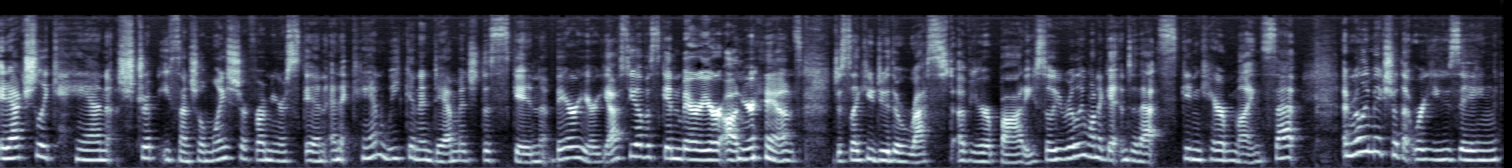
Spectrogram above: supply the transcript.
It actually can strip essential moisture from your skin and it can weaken and damage the skin barrier. Yes, you have a skin barrier on your hands, just like you do the rest of your body. So you really want to get into that skincare mindset and really make sure that we're using,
